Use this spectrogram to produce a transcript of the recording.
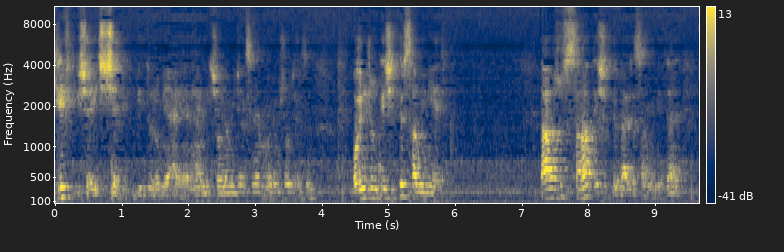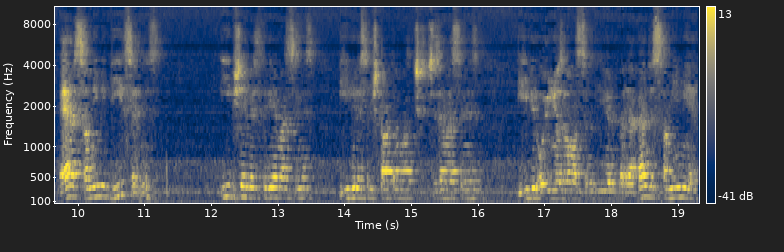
girift bir şey, iç içe bir, bir durum yani. yani. Hem hiç oynamayacaksın hem oynamış olacaksın. Oyunculuk eşittir samimiyet. Daha doğrusu sanat eşittir bence samimiyet. Yani eğer samimi değilseniz iyi bir şey besteleyemezsiniz, iyi bir resim çıkartamaz, çi- çizemezsiniz, iyi bir oyun yazamazsınız, iyi yönetmen. Yani bence samimiyet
